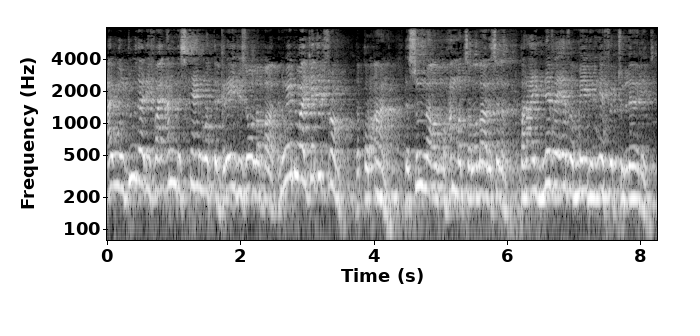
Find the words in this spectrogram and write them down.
I will do that if I understand what the grave is all about. And where do I get it from? The Quran, the Sunnah of Muhammad But I never ever made an effort to learn it.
